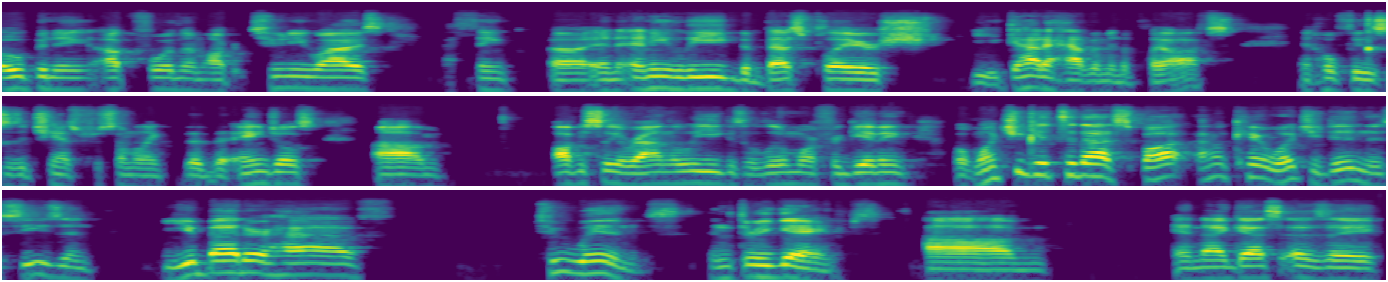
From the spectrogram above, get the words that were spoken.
opening up for them opportunity wise. I think uh, in any league, the best player, you got to have them in the playoffs. And hopefully, this is a chance for someone like the, the Angels. Um, obviously, around the league is a little more forgiving. But once you get to that spot, I don't care what you did in the season, you better have two wins in three games. Um, and I guess as a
